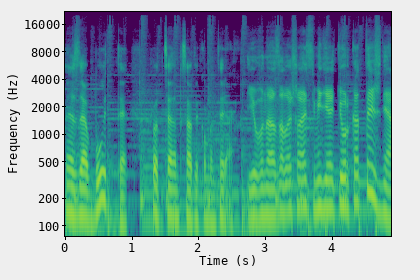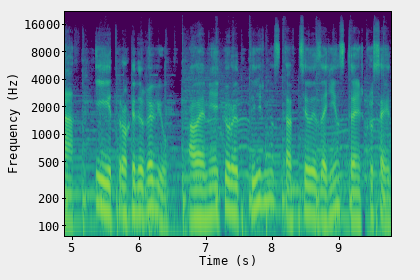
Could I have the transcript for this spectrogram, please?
не забудьте про це написати в коментарях. І в нас залишилась мініатюрка тижня. І трохи дежавю. Але мініатюри тижня став цілий загін Strange Crusade.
